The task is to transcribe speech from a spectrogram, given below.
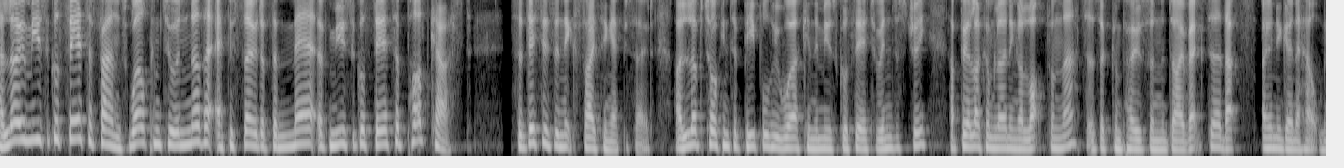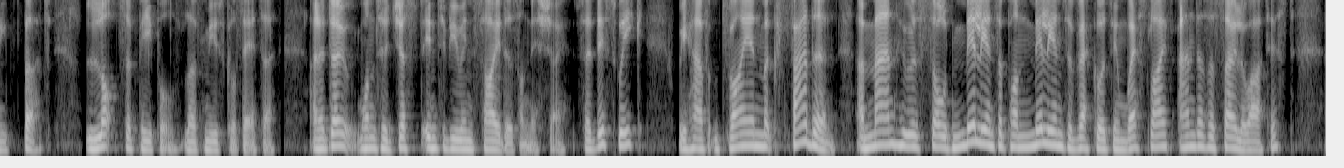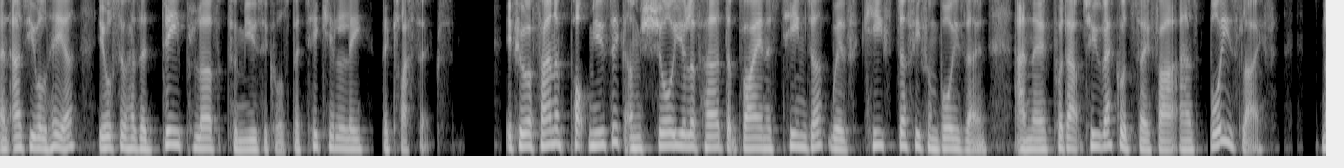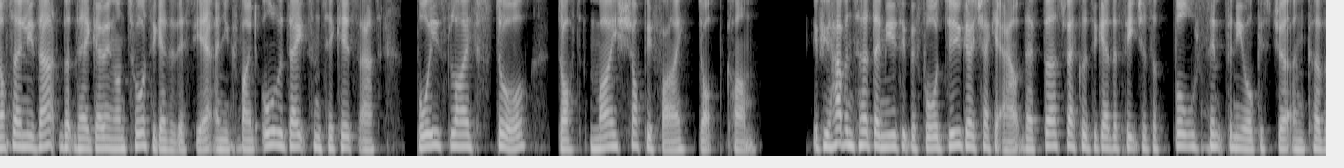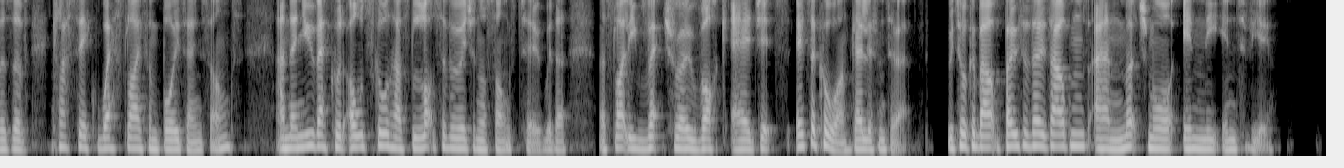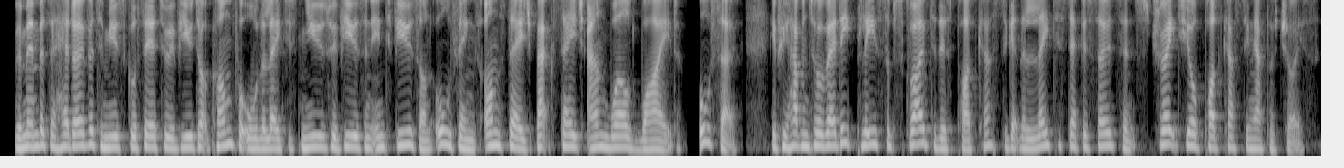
Hello, musical theatre fans. Welcome to another episode of the Mayor of Musical Theatre podcast. So, this is an exciting episode. I love talking to people who work in the musical theatre industry. I feel like I'm learning a lot from that. As a composer and a director, that's only going to help me. But lots of people love musical theatre. And I don't want to just interview insiders on this show. So, this week, we have Brian McFadden, a man who has sold millions upon millions of records in Westlife and as a solo artist. And as you will hear, he also has a deep love for musicals, particularly the classics. If you're a fan of pop music, I'm sure you'll have heard that Brian has teamed up with Keith Duffy from Boyzone, and they've put out two records so far as Boyzlife. Not only that, but they're going on tour together this year, and you can find all the dates and tickets at boyzlifestore.myshopify.com. If you haven't heard their music before, do go check it out. Their first record together features a full symphony orchestra and covers of classic Westlife and Boyzone songs. And their new record, Old School, has lots of original songs too, with a, a slightly retro rock edge. It's, it's a cool one. Go listen to it. We talk about both of those albums and much more in the interview. Remember to head over to musicaltheatrereview.com for all the latest news, reviews, and interviews on all things onstage, backstage, and worldwide. Also, if you haven't already, please subscribe to this podcast to get the latest episodes sent straight to your podcasting app of choice.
